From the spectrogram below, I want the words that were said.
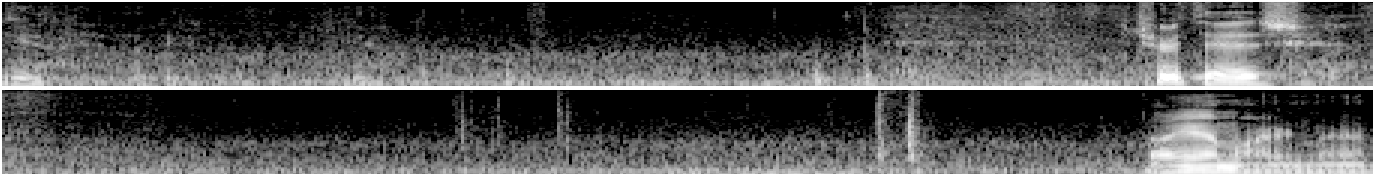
Yeah, okay. Yeah. Truth is, I am Iron Man.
